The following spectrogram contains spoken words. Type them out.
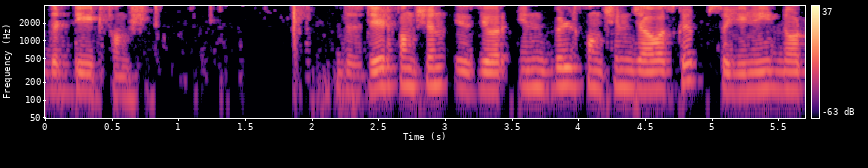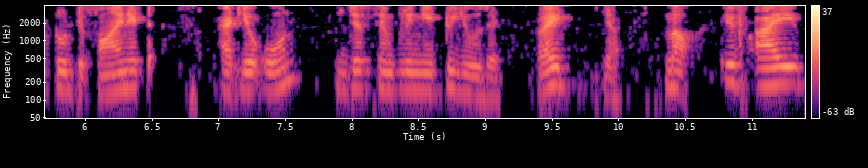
the date function. This date function is your inbuilt function in JavaScript, so you need not to define it at your own. You just simply need to use it, right? Yeah. Now, if I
